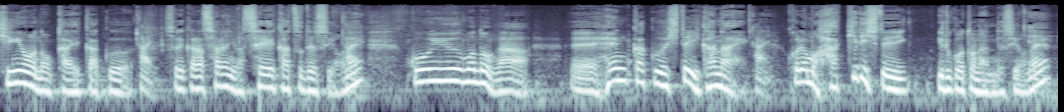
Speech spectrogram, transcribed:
企業の改革、はい、それからさらには生活ですよね。こういうものが、えー、変革していかない。これもはっきりしていることなんですよね。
